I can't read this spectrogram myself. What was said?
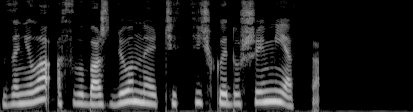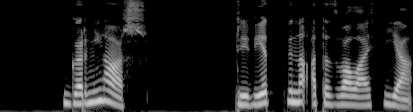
заняла освобожденное частичкой души место. «Гарниаш!» — приветственно отозвалась я.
